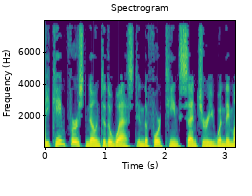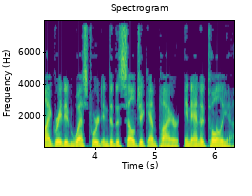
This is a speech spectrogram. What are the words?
became first known to the West in the 14th century when they migrated westward into the Seljuk Empire, in Anatolia.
